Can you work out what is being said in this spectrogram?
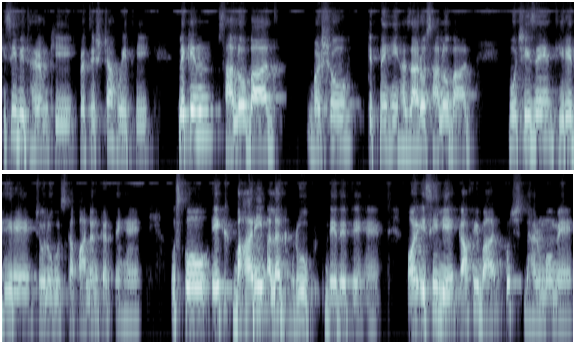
किसी भी धर्म की प्रतिष्ठा हुई थी। लेकिन सालों बाद, वर्षों, कितने ही हज़ारों सालों बाद, वो चीज़ें धीरे धीरे जो लोग उसका पालन करते हैं, उसको एक बाहरी अलग रूप दे देते हैं। और इसीलिए काफ़ी बार कुछ धर्मों में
